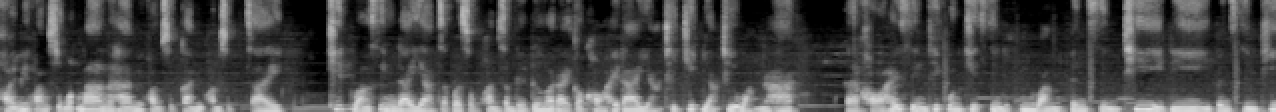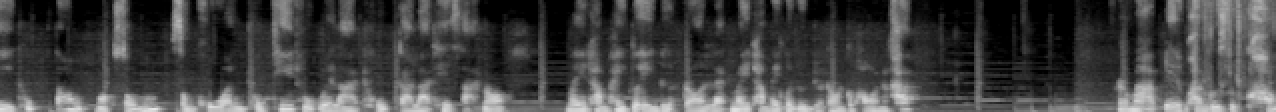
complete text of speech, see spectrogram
ขอให้มีความสุขมากๆนะคะ มีความสุขกาย มีความสุขใจ คิดหวังสิ่งใดอยากจะประสบความสำเร็จเรื่องอะไรก็ขอให้ได้อย่างที่คิดอย่างที่หวังนะคะ แต่ขอให้สิ่งที่คุณคิดสิ่งที่คุณหวังเป็นสิ่งที่ดี เป็นสิ่งที่ถูกต้องเหมาะสม สมควร ถูกที่ถูกเวลาถูกกาลเทศะเนาะไม่ทำให้ตัวเองเดือดร้อน และไม่ทำให้คนอื่นเดือดร้อนก็พอนะคะ เรามาอัปเดตความรู้สึกของ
